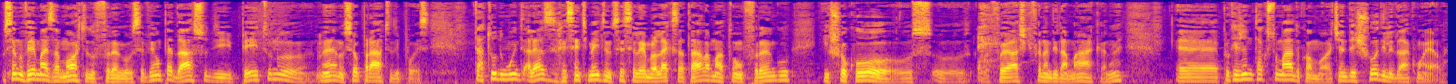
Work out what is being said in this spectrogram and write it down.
você não vê mais a morte do frango, você vê um pedaço de peito no, né, no seu prato depois. Tá tudo muito. Aliás, recentemente, não sei se você lembra, Alexa Atala matou um frango e chocou os, os foi, acho que foi na Dinamarca, né? É, porque a gente não está acostumado com a morte, a gente deixou de lidar com ela.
